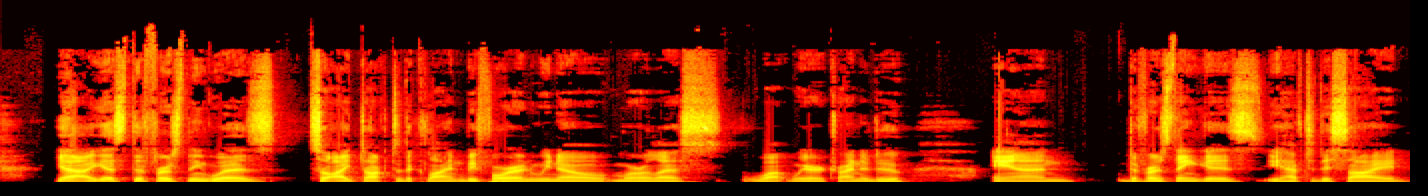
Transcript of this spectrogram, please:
yeah, I guess the first thing was so I talked to the client before and we know more or less what we're trying to do. And the first thing is you have to decide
